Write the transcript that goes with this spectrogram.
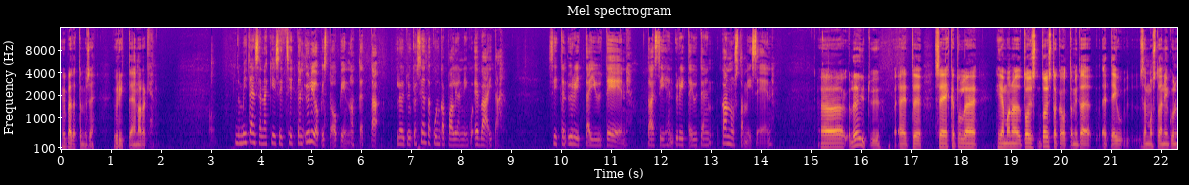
hypätä tämmöiseen yrittäjän arkeen. No miten sä näkisit sitten yliopisto-opinnot, että löytyykö sieltä kuinka paljon niin kuin eväitä sitten yrittäjyyteen tai siihen yrittäjyyteen kannustamiseen? Öö, löytyy. että se ehkä tulee hieman toista kautta, mitä, ettei semmoista niin kuin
